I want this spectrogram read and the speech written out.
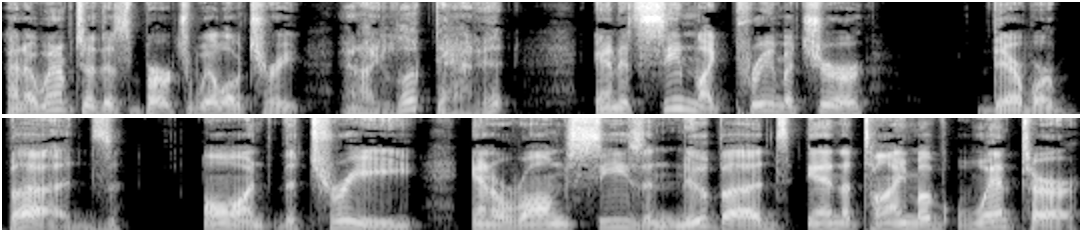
and I went up to this birch willow tree and I looked at it and it seemed like premature. There were buds on the tree in a wrong season, new buds in a time of winter.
